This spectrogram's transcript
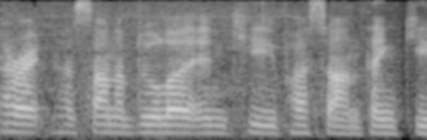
All right, Hassan Abdullah in Kiev. Hassan, thank you.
